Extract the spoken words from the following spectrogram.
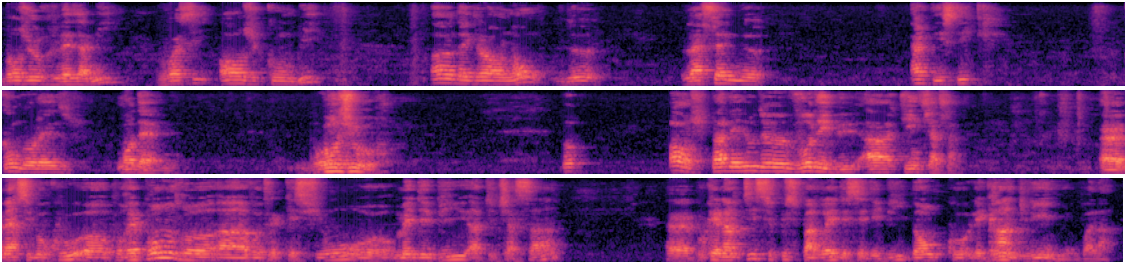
Bonjour les amis, voici Ange Kumbi, un des grands noms de la scène artistique congolaise moderne. Bonjour. Bon, Ange, parlez-nous de vos débuts à Kinshasa. Euh, merci beaucoup. Euh, pour répondre à votre question, euh, mes débuts à Kinshasa, euh, pour qu'un artiste puisse parler de ses débuts, donc les grandes lignes, voilà.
